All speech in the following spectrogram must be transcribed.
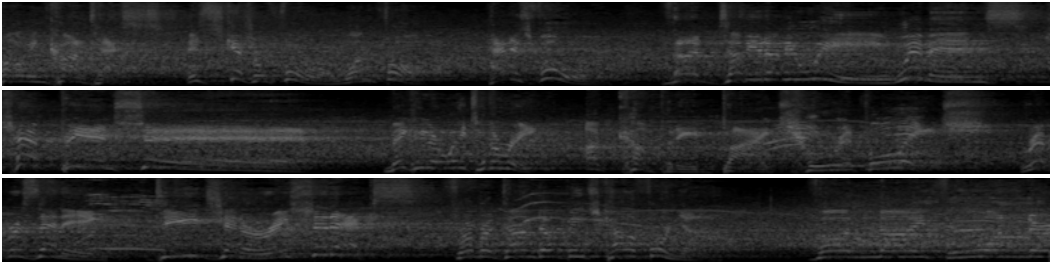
following contest is scheduled for one fall and is for the WWE Women's Championship. Making her way to the ring, accompanied by Triple H, representing D-Generation X from Redondo Beach, California, the ninth wonder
